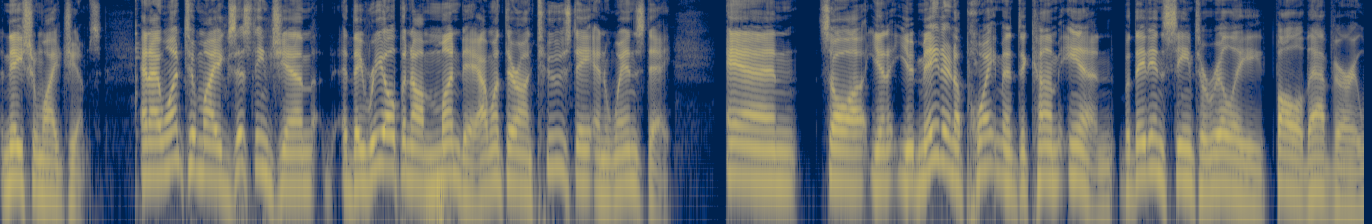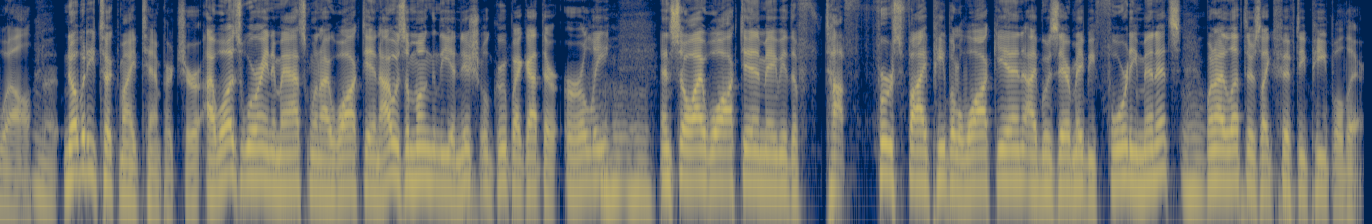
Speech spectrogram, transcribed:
nationwide gyms. And I went to my existing gym. They reopened on Monday. I went there on Tuesday and Wednesday, and so uh, you know you made an appointment to come in, but they didn't seem to really follow that very well. Right. Nobody took my temperature. I was wearing a mask when I walked in. I was among the initial group. I got there early, Mm-hmm, and so I walked in. Maybe the f- top first five people to walk in. I was there maybe 40 minutes. When I left, there's like 50 people there.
